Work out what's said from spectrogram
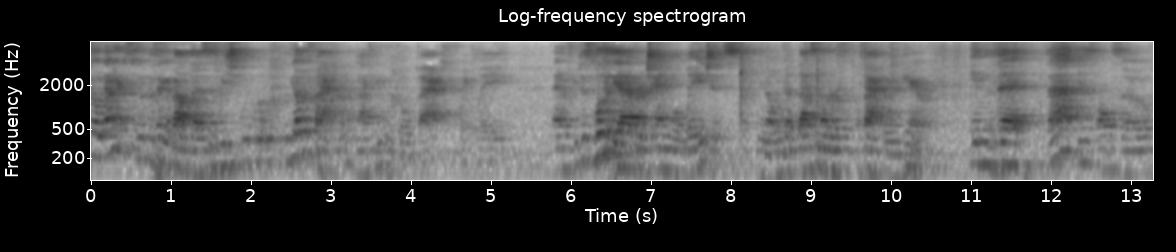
So now here's the thing about this is we should, the other factor, and I can even go back quickly, and if we just look at the average annual wages, you know, that's another factor in here, in that that is also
